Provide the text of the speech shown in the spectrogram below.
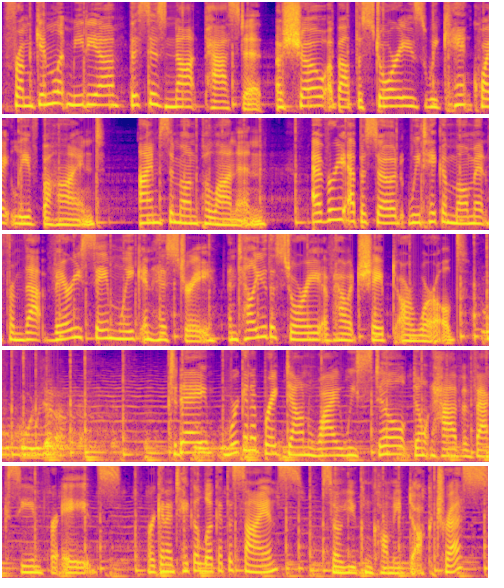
From Gimlet Media, this is Not Past It, a show about the stories we can't quite leave behind. I'm Simone Polanen. Every episode, we take a moment from that very same week in history and tell you the story of how it shaped our world. Today, we're going to break down why we still don't have a vaccine for AIDS. We're going to take a look at the science, so you can call me Doctress.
